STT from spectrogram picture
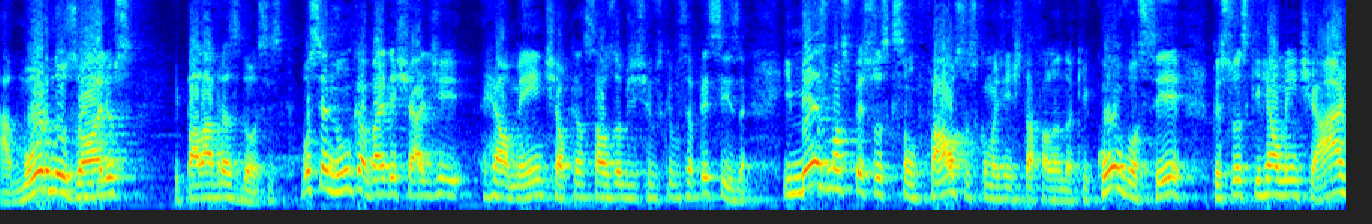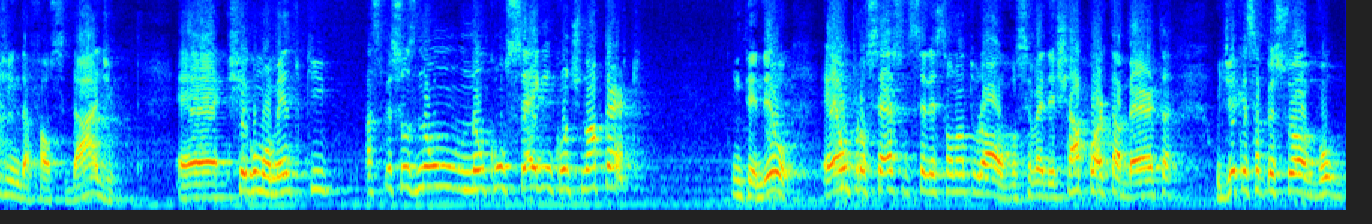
Amor nos olhos e palavras doces. Você nunca vai deixar de realmente alcançar os objetivos que você precisa. E mesmo as pessoas que são falsas, como a gente está falando aqui com você, pessoas que realmente agem da falsidade, é, chega um momento que as pessoas não, não conseguem continuar perto. Entendeu? É um processo de seleção natural. Você vai deixar a porta aberta. O dia que essa pessoa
